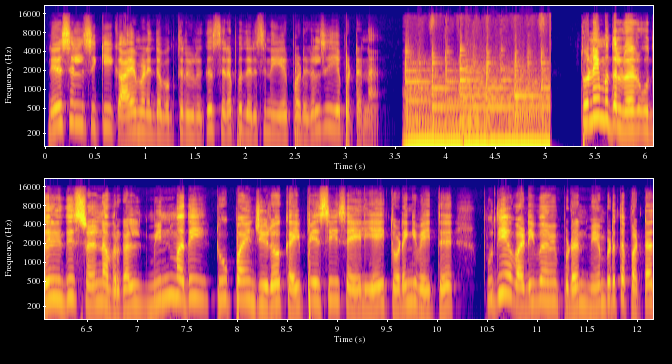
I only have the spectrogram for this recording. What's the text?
நெரிசலில் சிக்கி காயமடைந்த பக்தர்களுக்கு சிறப்பு தரிசன ஏற்பாடுகள் செய்யப்பட்டன. துணை முதல்வர் உதயநிதி ஸ்டாலின் அவர்கள் மின்மதி டூ பாயிண்ட் ஜீரோ கைபேசி செயலியை தொடங்கி வைத்து புதிய வடிவமைப்புடன் மேம்படுத்தப்பட்ட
